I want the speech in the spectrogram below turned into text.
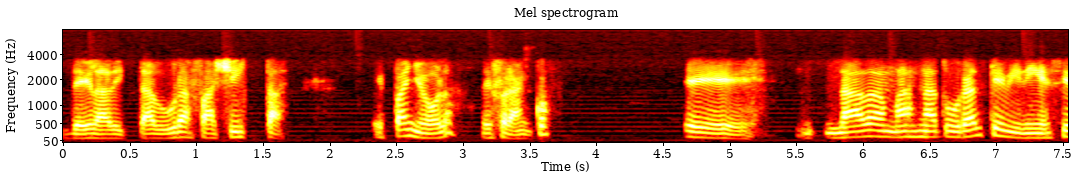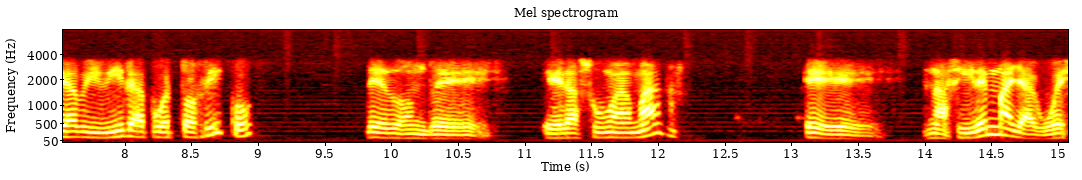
de la dictadura fascista española de Franco, eh, nada más natural que viniese a vivir a Puerto Rico de donde era su mamá, eh, nacida en Mayagüez.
